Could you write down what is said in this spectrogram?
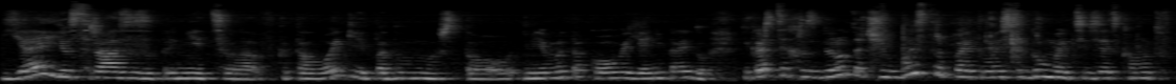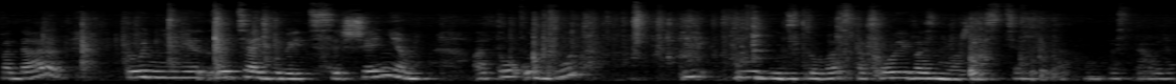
Я ее сразу заприметила в каталоге и подумала, что мимо такого я не пройду. Мне кажется, их разберут очень быстро, поэтому если думаете взять кому-то в подарок, то не затягивайте с решением, а то уйдут и не будет у вас такой возможности. Так, вам поставлю.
